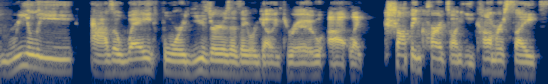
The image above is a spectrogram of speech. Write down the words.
Really as a way for users as they were going through uh, like shopping carts on e-commerce sites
